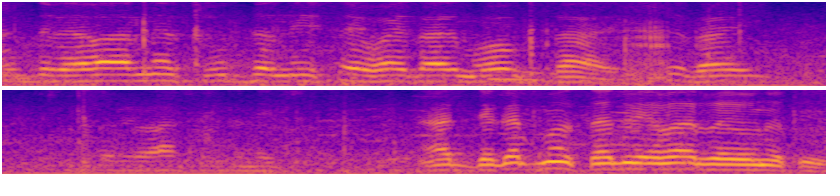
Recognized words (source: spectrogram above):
શુદ્ધ વ્યવહાર નિશ્ચય હોય ત્યારે મોક્ષ થાય. ભાઈ આ જગતમાં સદવ્યવહાર રહ્યો નથી?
